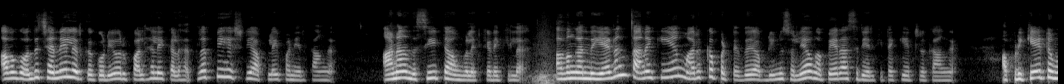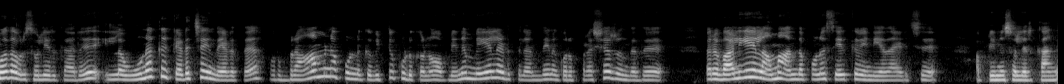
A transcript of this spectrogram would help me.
அவங்க வந்து சென்னையில் இருக்கக்கூடிய ஒரு பல்கலைக்கழகத்தில் பிஹெச்டி அப்ளை பண்ணியிருக்காங்க. ஆனால் அந்த சீட் அவங்களுக்கு கிடைக்கல. அவங்க அந்த இடம் தனக்கு ஏன் மறுக்கப்பட்டது அப்படின்னு சொல்லி அவங்க பேராசிரியர் கிட்ட கேட்டிருக்காங்க. அப்படி கேட்டபோது அவர் சொல்லியிருக்காரு இல்லை உனக்கு கிடைச்ச இந்த இடத்த ஒரு பிராமண பொண்ணுக்கு விட்டு கொடுக்கணும் அப்படின்னு மேலிடத்துல இருந்து எனக்கு ஒரு ப்ரெஷர் இருந்தது. வேற வழியே இல்லாமல் அந்த பொண்ணை சேர்க்க வேண்டியதாயிடுச்சு அப்படின்னு சொல்லியிருக்காங்க.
